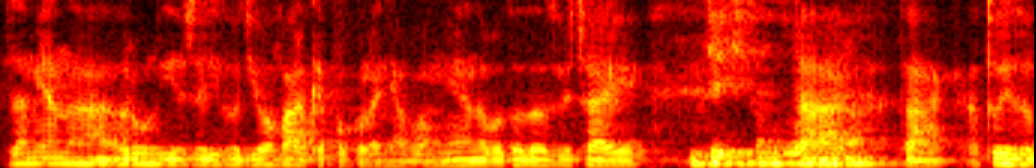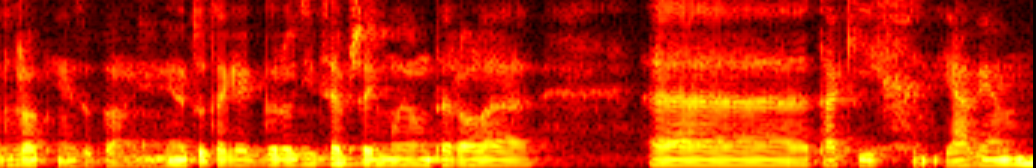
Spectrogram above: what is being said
zamiana ról, jeżeli chodzi o walkę pokoleniową, nie? No bo to zazwyczaj Dzieci są złe. tak, tak, a tu jest odwrotnie zupełnie, nie? Tu tak jakby rodzice przejmują te role e, takich, ja wiem,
